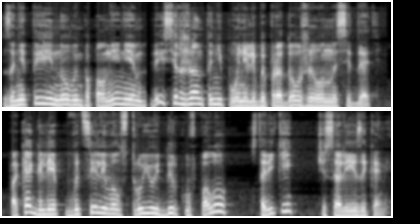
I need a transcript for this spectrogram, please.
занятые новым пополнением, да и сержанта не поняли бы, продолжил он наседать. Пока Глеб выцеливал струей дырку в полу, старики чесали языками.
